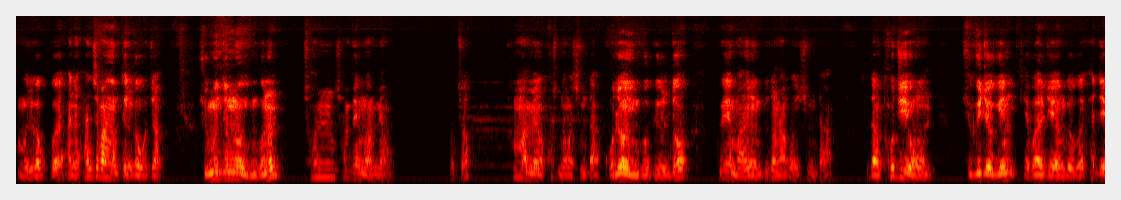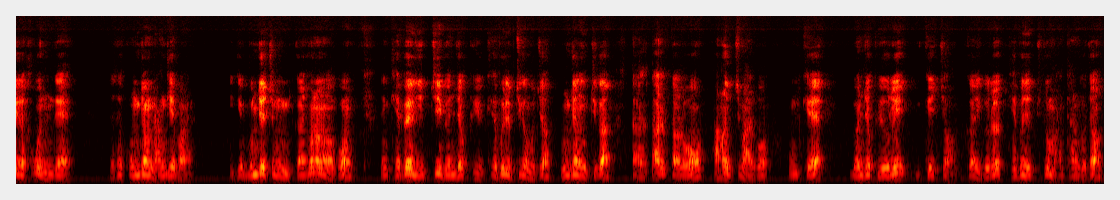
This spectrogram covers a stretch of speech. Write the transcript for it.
한번 읽어볼까요? 아니 1시 방향부터 읽어보죠. 주민등록 인구는 1,300만 명. 그렇죠? 1,000만 명 훨씬 넘었습니다. 고령 인구 비율도 꽤 많이 늘어나고 있습니다. 그 다음 토지 이용은 주기적인 개발 지원국을 해제하고 있는데 그래서 공장 난개발 이게 문제점이니까 현황하고 개별 입지 면적 비율 개별 입지가 뭐죠? 공장 입지가 따로 따로 따로 하나 입지 말고 이렇게 면적 비율이 있겠죠. 그러니까 이거를 개별 입지도 많다는 거죠.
